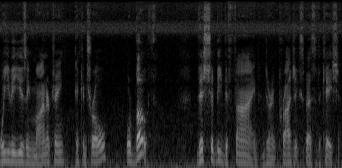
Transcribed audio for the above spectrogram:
Will you be using monitoring and control or both? This should be defined during project specification.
